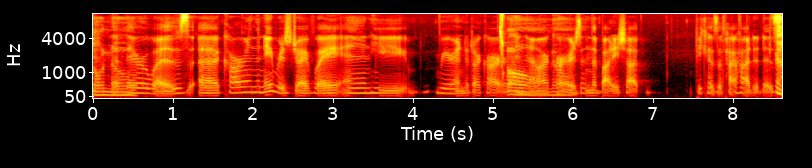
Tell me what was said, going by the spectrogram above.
Oh That there was a car in the neighbor's driveway and he rear-ended our car Oh, and now oh, our no. car is in the body shop because of how hot it is.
